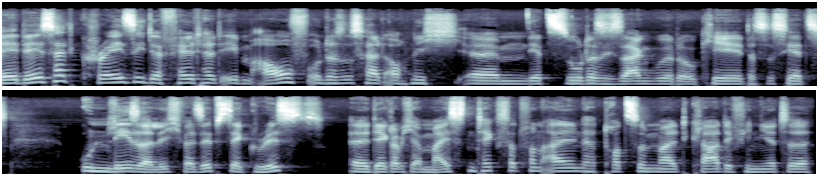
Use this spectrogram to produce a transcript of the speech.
der, der ist halt crazy, der fällt halt eben auf und das ist halt auch nicht ähm, jetzt so, dass ich sagen würde, okay, das ist jetzt unleserlich, weil selbst der Grist, der, glaube ich, am meisten Text hat von allen, der hat trotzdem halt klar definierte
